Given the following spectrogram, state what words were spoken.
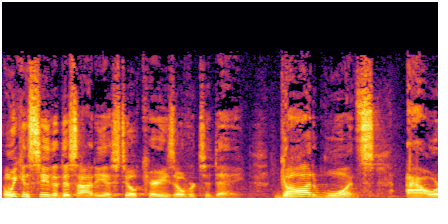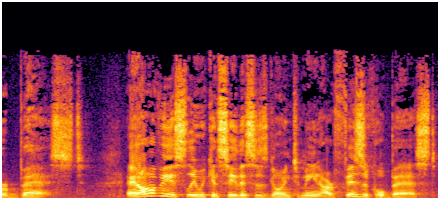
And we can see that this idea still carries over today. God wants our best. And obviously, we can see this is going to mean our physical best.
